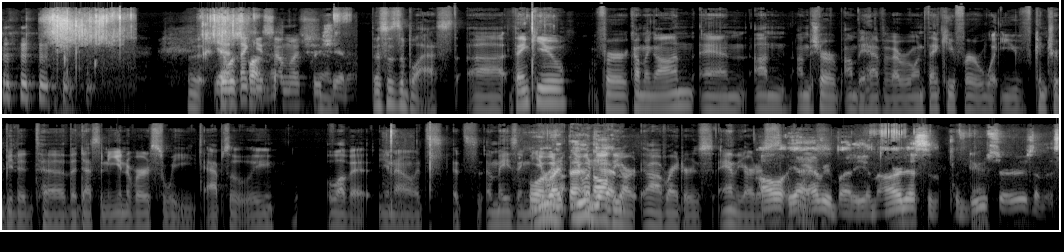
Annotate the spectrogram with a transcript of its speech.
yeah. Thank fun. you so much. Appreciate it. This was a blast. Uh, thank you for coming on, and on I'm sure on behalf of everyone, thank you for what you've contributed to the Destiny universe. We absolutely love it. You know, it's it's amazing. Well, you right and, back you and all again. the art uh, writers and the artists. All yeah, Yes. everybody and the artists and the producers and the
